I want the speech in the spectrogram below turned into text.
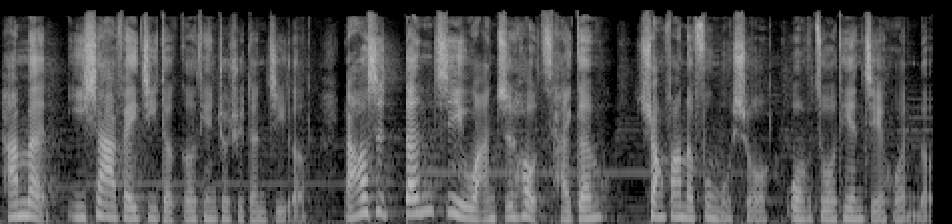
他们一下飞机的隔天就去登记了，然后是登记完之后才跟双方的父母说，我昨天结婚了。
